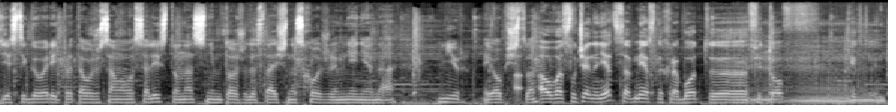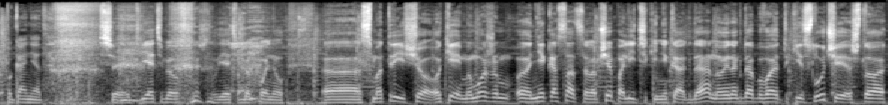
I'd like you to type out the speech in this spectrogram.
если говорить про того же самого солиста, у нас с ним тоже достаточно схожие мнения на мир и общество. А у вас случайно нет совместных работ, э, фитов? Пока нет. Все, я тебя услышал, я тебя понял. Э, смотри еще, окей, мы можем э, не касаться вообще политики никак, да, но иногда бывают такие случаи, что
